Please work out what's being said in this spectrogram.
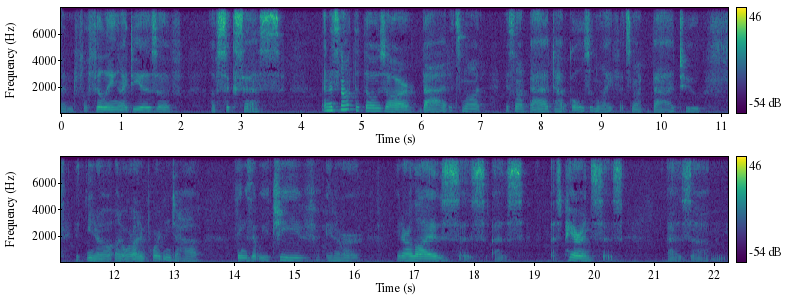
and fulfilling ideas of of success. And it's not that those are bad. It's not it's not bad to have goals in life. It's not bad to you know or unimportant to have things that we achieve in our in our lives as as as parents, as as um,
